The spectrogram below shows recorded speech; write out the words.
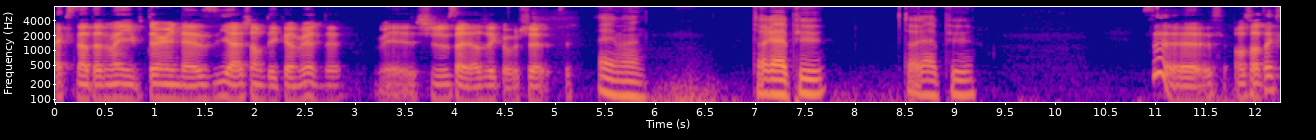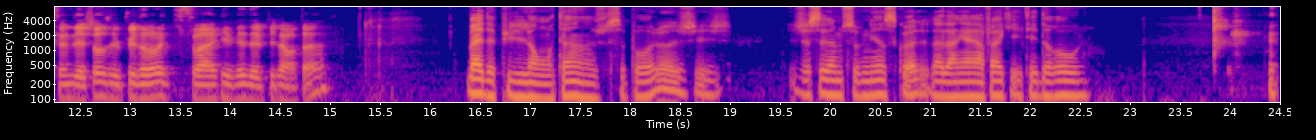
accidentellement inviter un nazi à la chambre des communes, là. mais je suis juste allergique au chat. Hey man, t'aurais pu. T'aurais pu. Ça, euh, on s'entend que c'est une des choses les plus drôles qui soit arrivées depuis longtemps. Ben depuis longtemps, je sais pas là. J'essaie de me souvenir c'est quoi la dernière affaire qui a été drôle.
